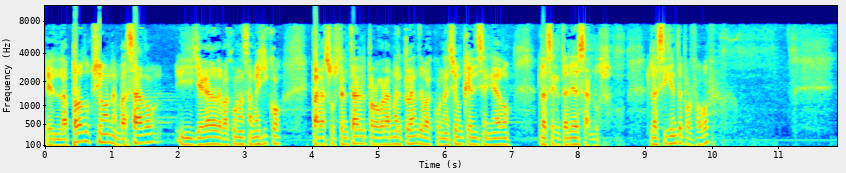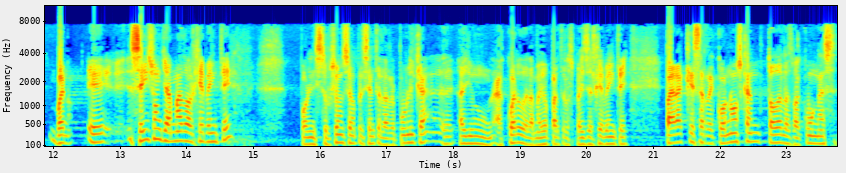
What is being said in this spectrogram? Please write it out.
la producción, envasado y llegada de vacunas a México para sustentar el programa, el plan de vacunación que ha diseñado la Secretaría de Salud. La siguiente, por favor. Bueno, eh, se hizo un llamado al G20 por instrucción del señor presidente de la República. Eh, hay un acuerdo de la mayor parte de los países del G20 para que se reconozcan todas las vacunas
